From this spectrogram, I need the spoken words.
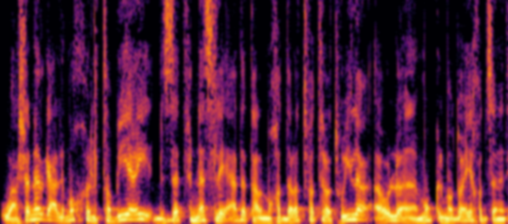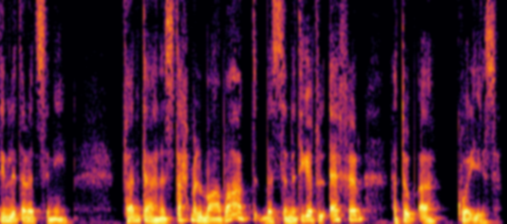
وعشان نرجع لمخ الطبيعي بالذات في الناس اللي قعدت على المخدرات فترة طويلة أقول له أنا ممكن الموضوع ياخد سنتين لثلاث سنين. فأنت هنستحمل مع بعض بس النتيجة في الآخر هتبقى كويسة.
